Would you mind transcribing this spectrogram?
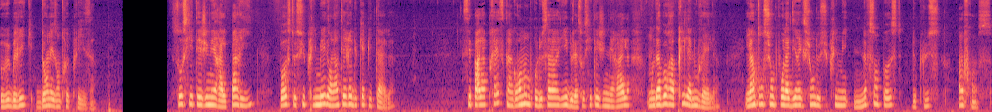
rubrique dans les entreprises. Société Générale Paris, poste supprimé dans l'intérêt du capital. C'est par la presse qu'un grand nombre de salariés de la Société Générale ont d'abord appris la nouvelle. L'intention pour la direction de supprimer 900 postes de plus en France.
